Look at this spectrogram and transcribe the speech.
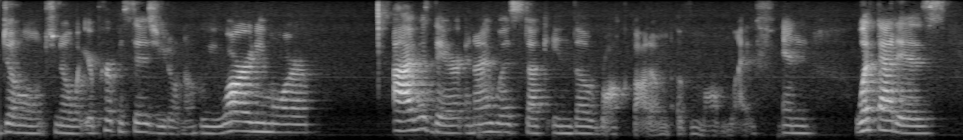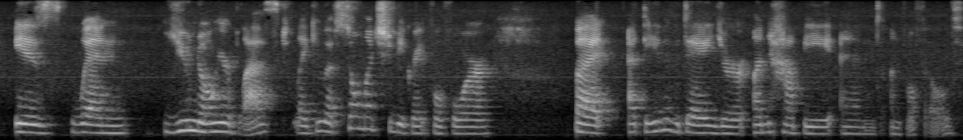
don't know what your purpose is. You don't know who you are anymore. I was there and I was stuck in the rock bottom of mom life. And what that is, is when you know you're blessed, like you have so much to be grateful for, but at the end of the day, you're unhappy and unfulfilled.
